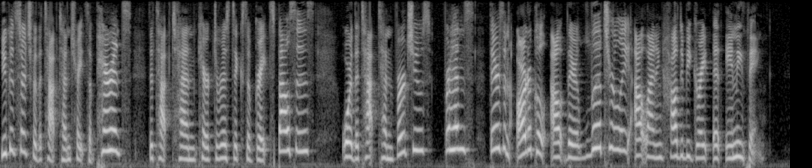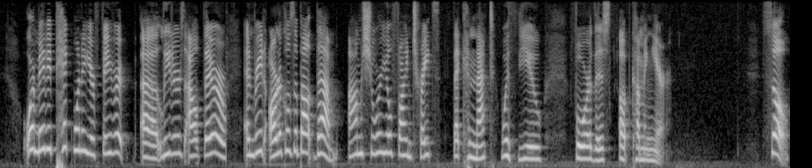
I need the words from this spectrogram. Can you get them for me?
You can search for the top 10 traits of parents, the top 10 characteristics of great spouses, or the top 10 virtues. Friends, there's an article out there literally outlining how to be great at anything. Or maybe pick one of your favorite uh, leaders out there and read articles about them. I'm sure you'll find traits that connect with you for this upcoming year. So,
